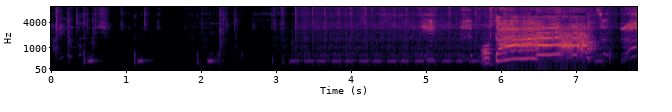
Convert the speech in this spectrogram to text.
Meine doch nicht. Raus da! Also, ah!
